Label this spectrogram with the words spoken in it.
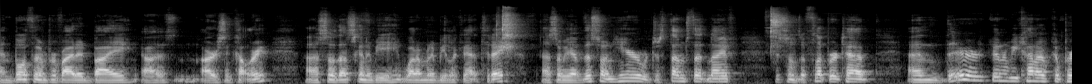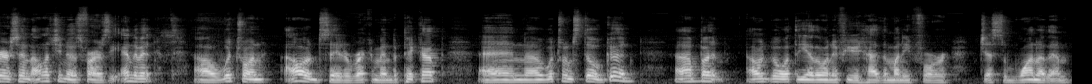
and both of them provided by uh, Artisan Cutlery. Uh, so that's going to be what I'm going to be looking at today. Uh, so we have this one here, which is thumb stud knife. This one's a flipper tab, and they're going to be kind of comparison. I'll let you know as far as the end of it, uh, which one I would say to recommend to pick up, and uh, which one's still good. Uh, but I would go with the other one if you had the money for just one of them.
